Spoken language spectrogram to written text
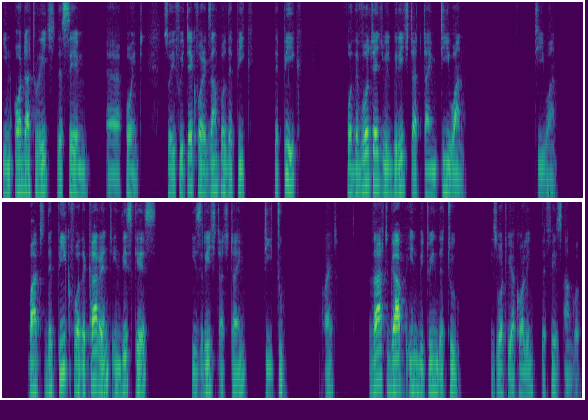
in order to reach the same uh, point. So if we take, for example, the peak, the peak for the voltage will be reached at time t1. t1. But the peak for the current in this case is reached at time t2 right that gap in between the two is what we are calling the phase angle.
